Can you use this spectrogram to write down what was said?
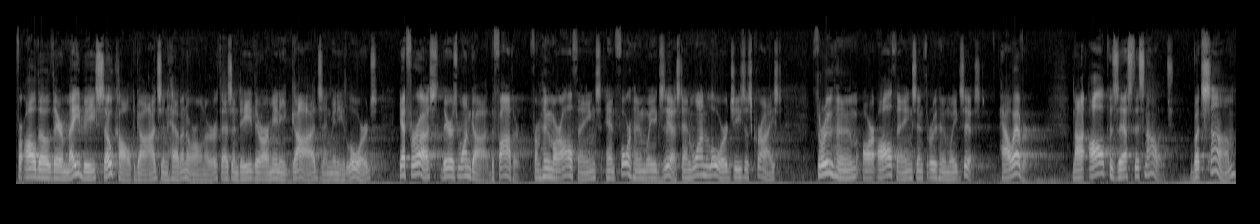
For although there may be so called gods in heaven or on earth, as indeed there are many gods and many lords, yet for us there is one God, the Father, from whom are all things and for whom we exist, and one Lord, Jesus Christ, through whom are all things and through whom we exist. However, not all possess this knowledge, but some,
